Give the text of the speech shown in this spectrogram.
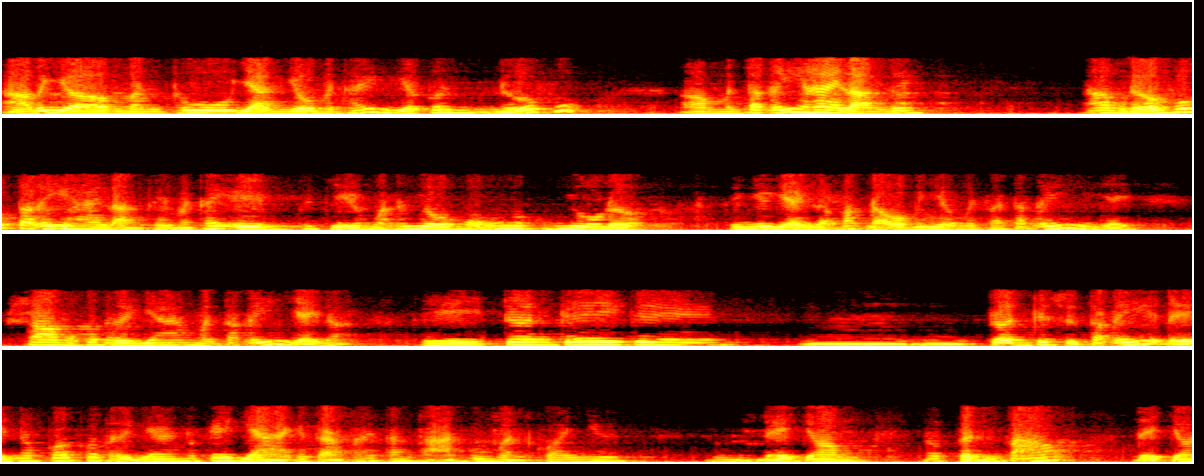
à bây giờ mình thu dần vô mình thấy bây giờ có nửa phút. À, mình tắt ý hai lần đi. À, nửa phút tắt ý hai lần thì mình thấy im. Cái chuyện mà nó vô ngủ nó cũng vô được. Thì như vậy là bắt đầu bây giờ mình phải tắt ý như vậy. Sau một cái thời gian mình tắt ý như vậy đó thì trên cái cái um, trên cái sự tắt ý để nó có có thời gian nó kéo dài cái trạng thái thanh thản của mình coi như để cho nó tỉnh táo để cho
